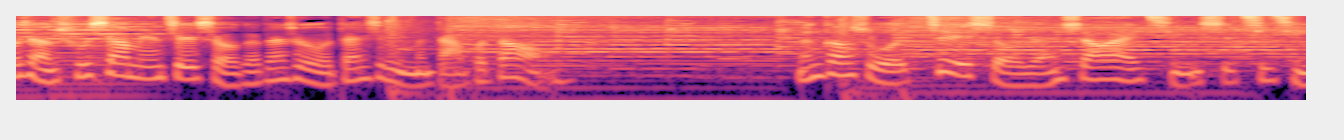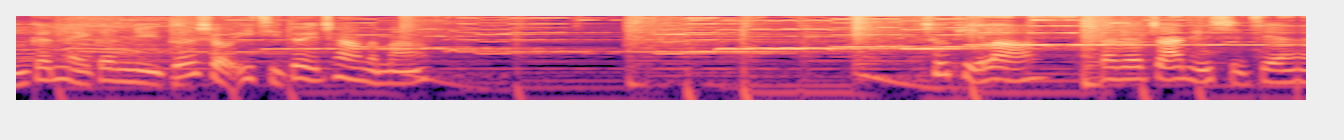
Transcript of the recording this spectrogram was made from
我想出下面这首歌，但是我担心你们达不到。能告诉我这首《燃烧爱情》是齐秦跟哪个女歌手一起对唱的吗？出题了，大家抓紧时间。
